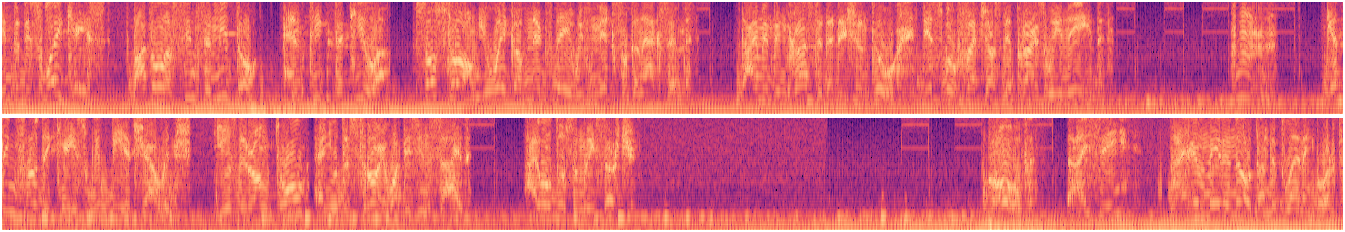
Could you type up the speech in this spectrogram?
In the display case. Bottle of Sinsimito. Antique tequila. So strong you wake up next day with Mexican accent. Diamond encrusted edition too. This will fetch us the price we need. Hmm. Getting through the case will be a challenge. Use the wrong tool and you destroy what is inside. I will do some research. Gold. I see. I have made a note on the planning board.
